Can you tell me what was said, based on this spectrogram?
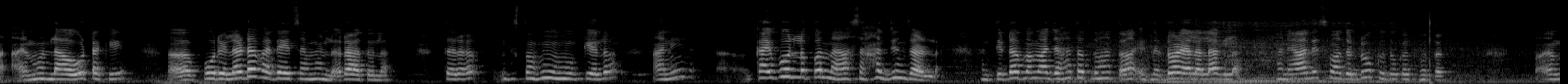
म्हणलं अहो उठा की. पोरीला डबा द्यायचा म्हणलं रातूला. तर नुसतं हू हू केलं आणि काही बोललं पण नाही असं हात झिंजाडला. आणि ते डबा माझ्या हातातला होता इथं डोळ्याला लागला आणि आधीच माझं डोकं दुखत होतं.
